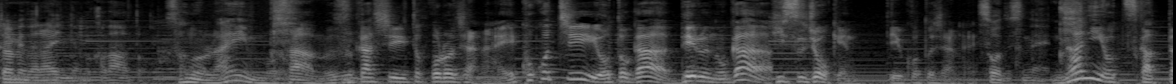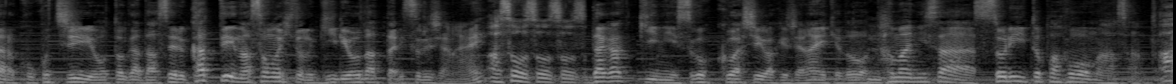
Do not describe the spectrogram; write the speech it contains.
ダメなラインなのかなとそのラインもさ難しいところじゃない？心地いい音が出るのが必須条件っていうことじゃない？そうですね。何を使ったら心地いい音が出せるかっていうのはその人の技量だったりするじゃない？あそうそうそうそう。打楽器にすごく詳しいわけじゃないけど、うん。たまにさストリートパフォーマーさんとか、あ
